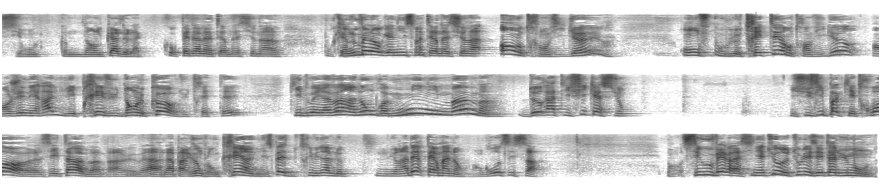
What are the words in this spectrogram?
si on, comme dans le cas de la Cour pénale internationale, pour qu'un nouvel organisme international entre en vigueur, ou le traité entre en vigueur, en général, il est prévu dans le corps du traité qu'il doit y avoir un nombre minimum de ratifications. Il suffit pas qu'il y ait trois États. Ben, ben, là, par exemple, on crée une espèce de tribunal de Nuremberg permanent. En gros, c'est ça c'est ouvert à la signature de tous les États du monde.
